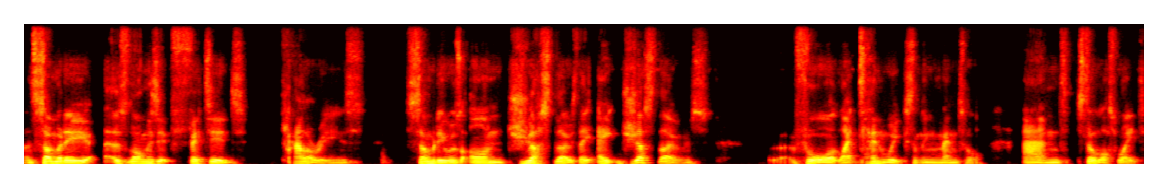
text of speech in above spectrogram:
And somebody, as long as it fitted calories, somebody was on just those. They ate just those for like 10 weeks, something mental, and still lost weight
